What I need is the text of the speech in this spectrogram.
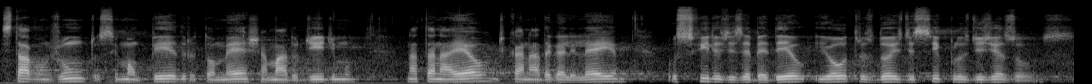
Estavam juntos Simão Pedro, Tomé, chamado Dídimo, Natanael, de Caná da Galileia, os filhos de Zebedeu e outros dois discípulos de Jesus.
